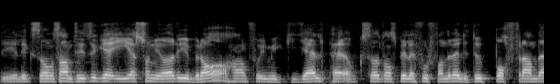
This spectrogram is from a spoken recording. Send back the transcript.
Det är liksom, samtidigt tycker jag Ersson gör det ju bra. Han får ju mycket hjälp här också. De spelar fortfarande väldigt uppoffrande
